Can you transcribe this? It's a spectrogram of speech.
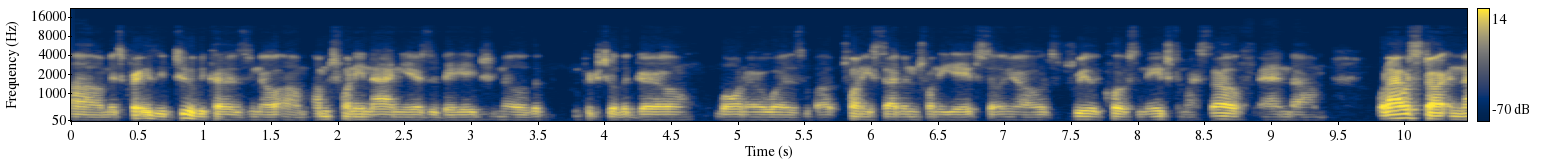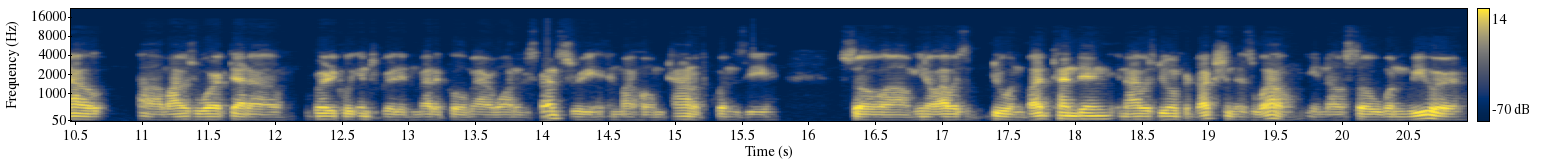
Um, it's crazy too because you know um, I'm 29 years of age. You know, the, I'm pretty sure the girl Lorna was about 27, 28. So you know, it's really close in age to myself. And um, when I was starting out, um, I was worked at a vertically integrated medical marijuana dispensary in my hometown of Quincy. So um, you know, I was doing bud tending and I was doing production as well. You know, so when we were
